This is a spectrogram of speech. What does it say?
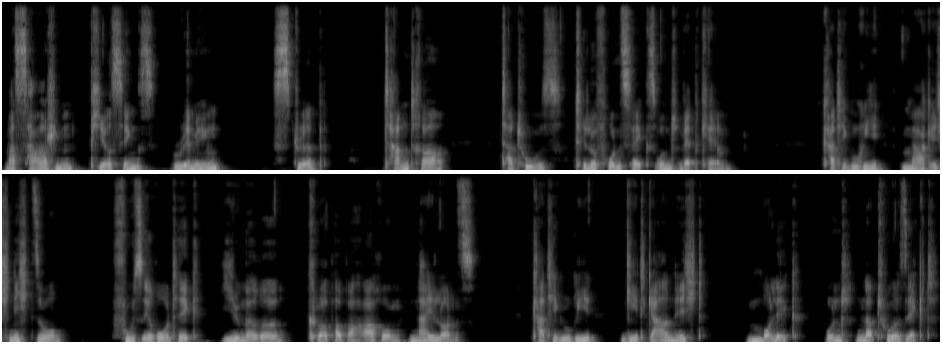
Massagen, Piercings, Rimming, Strip, Tantra, Tattoos, Telefonsex und Webcam. Kategorie mag ich nicht so, Fußerotik, jüngere, Körperbehaarung, Nylons. Kategorie geht gar nicht, mollig und Natursekt.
